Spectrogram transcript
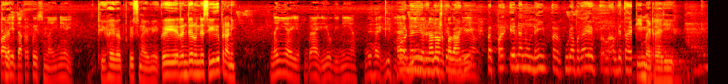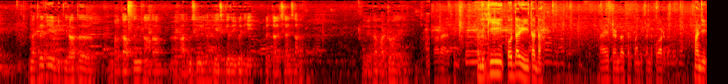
ਪਰ ਅਜੇ ਤੱਕ ਕੋਈ ਸੁਣਾਈ ਨਹੀਂ ਹੋਈ। ਠੀਕ ਹੈਗਾ ਕੋਈ ਸੁਣਾਈ ਨਹੀਂ ਕੋਈ ਰੰਜਰ ਰੁੰਜਰ ਸੀ ਕੋਈ ਪੁਰਾਣੀ? ਨਹੀਂ ਹੈਗੀ ਹੈਗੀ ਹੋਗੀ ਨਹੀਂ ਆ। ਨਹੀਂ ਹੈਗੀ ਹੈਗੀ ਉਹਨਾਂ ਨੂੰ ਪਤਾ ਨਹੀਂ ਆ। ਪਰ ਇਹਨਾਂ ਨੂੰ ਨਹੀਂ ਪੂਰਾ ਪਤਾ ਇਹ ਆਪਦੇ ਤਾਏ ਕੀ ਮੈਟਰ ਹੈ ਜੀ? ਮਤਲਬ ਜੀ ਬੀਤੀ ਰਾਤ ਬਲਕਾਰ ਸਿੰਘ ਨਾਂ ਦਾ ਆਦਮੀ ਸੀ ਏਜ ਕਰੀਬ ਦੀ 45 40 ਸਾਲ। ਤੇ ਇਹਦਾ ਮਰਡਰ ਹੋਇਆ ਜੀ। ਹਾਂਜੀ ਕੀ ਉਹਦਾ ਕੀ ਤੁਹਾਡਾ? ਮੈਂ ਪਿੰਡ ਦਾ ਸਰਪੰਚ ਪਿੰਡ ਕੁਆੜ ਦਾ। ਹਾਂਜੀ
